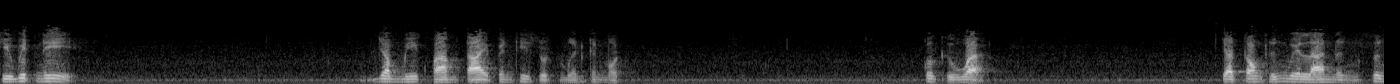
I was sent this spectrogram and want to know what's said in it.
ชีวิตนี้ย่อมมีความตายเป็นที่สุดเหมือนกันหมด ก็คือว่า จะต้องถึงเวลาหนึ่งซึ่ง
